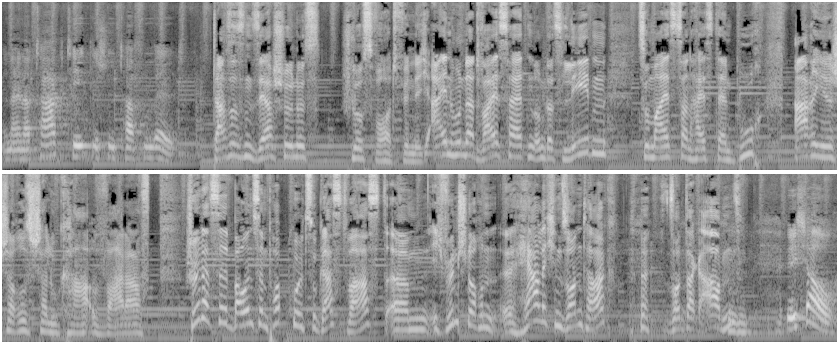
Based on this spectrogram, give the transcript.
in einer tagtäglichen taffen Welt. Das ist ein sehr schönes Schlusswort, finde ich. 100 Weisheiten, um das Leben zu meistern, heißt dein Buch. Ariel Charus Chalukar war das. Schön, dass du bei uns im Popcool zu Gast warst. Ähm, ich wünsche noch einen äh, herrlichen Sonntag. Sonntagabend. Ich auch.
